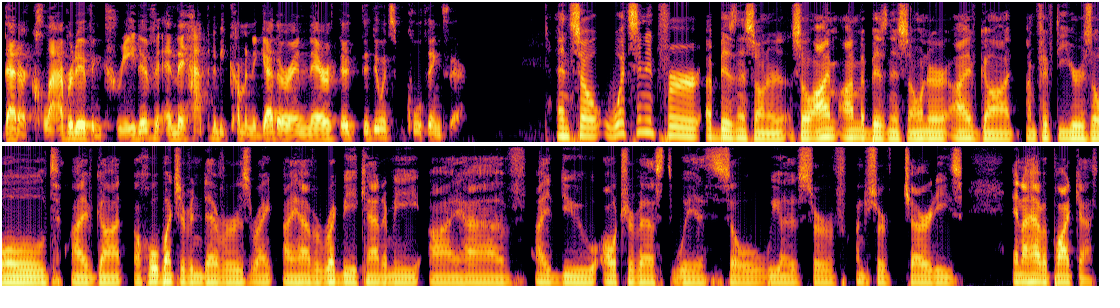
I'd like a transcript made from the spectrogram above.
that are collaborative and creative, and they happen to be coming together, and they're they're, they're doing some cool things there. And so what's in it for a business owner? So I'm I'm a business owner. I've got I'm 50 years old. I've got a whole bunch of endeavors, right? I have a rugby academy. I have I do Ultravest with so we serve underserved charities and I have a podcast.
